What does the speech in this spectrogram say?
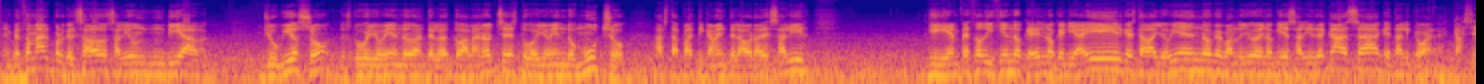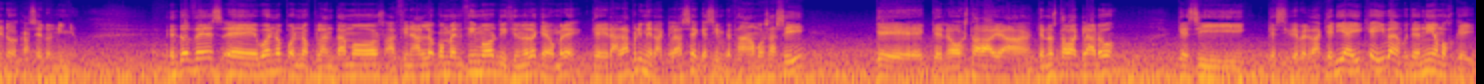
Empezó mal porque el sábado salió un día lluvioso, estuvo lloviendo durante toda la noche, estuvo lloviendo mucho hasta prácticamente la hora de salir. Y empezó diciendo que él no quería ir, que estaba lloviendo, que cuando llueve no quiere salir de casa, que tal y que bueno, casero, casero niño. Entonces, eh, bueno, pues nos plantamos, al final lo convencimos diciéndole que, hombre, que era la primera clase, que si empezábamos así, que, que no, estaba, que no estaba claro que si, que si de verdad quería ir, que iba, teníamos que ir.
